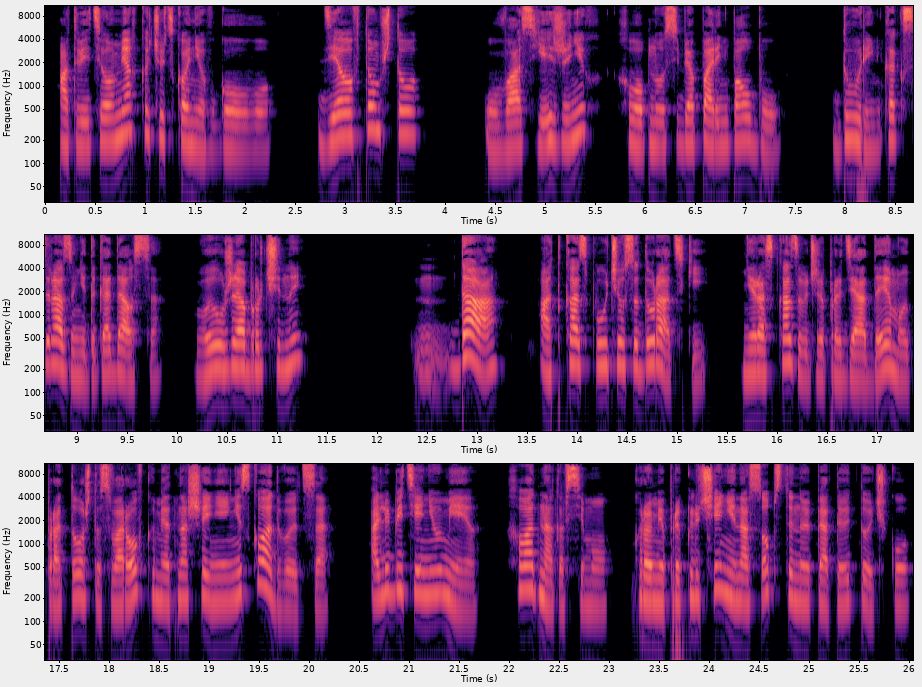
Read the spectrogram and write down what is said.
— ответила мягко, чуть склонив голову. «Дело в том, что...» «У вас есть жених?» — хлопнул себя парень по лбу. «Дурень, как сразу не догадался. Вы уже обручены?» «Да». Отказ получился дурацкий. Не рассказывать же про диадему и про то, что с воровками отношения не складываются. А любить я не умею. Холодна ко всему кроме приключений на собственную пятую точку.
